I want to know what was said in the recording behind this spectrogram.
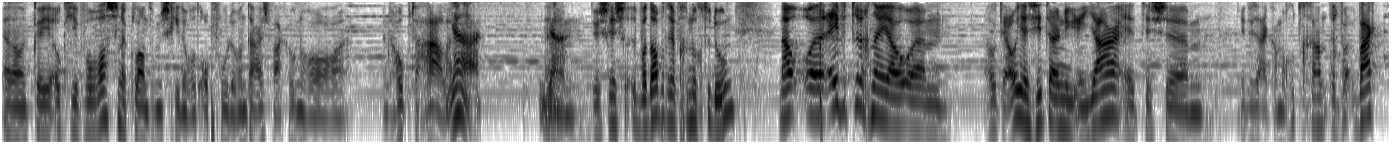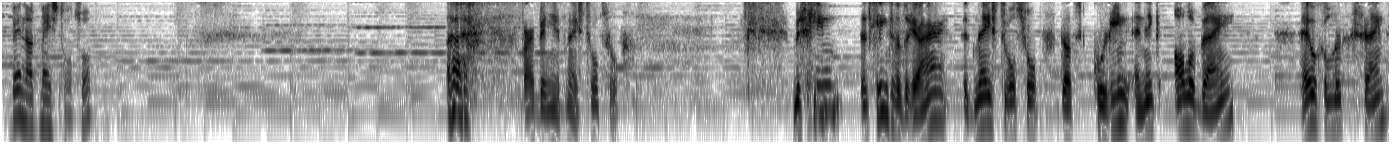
ja, dan kun je ook je volwassene klanten misschien nog wat opvoeden. Want daar is vaak ook nogal een hoop te halen. Ja. ja. Um, dus er is wat dat betreft genoeg te doen. Nou, uh, even terug naar jouw um, hotel. Jij zit daar nu een jaar. Het is, um, het is eigenlijk allemaal goed gegaan. Waar ben je nou het meest trots op? Uh, waar ben je het meest trots op? Misschien, het klinkt wat raar, het meest trots op dat Corine en ik allebei heel gelukkig zijn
